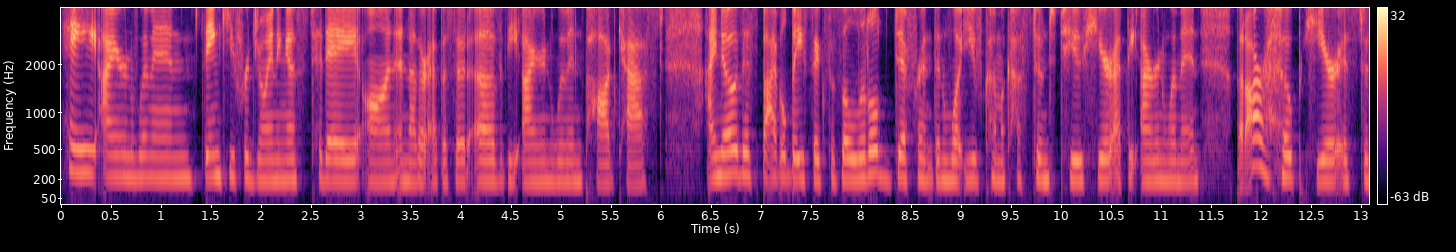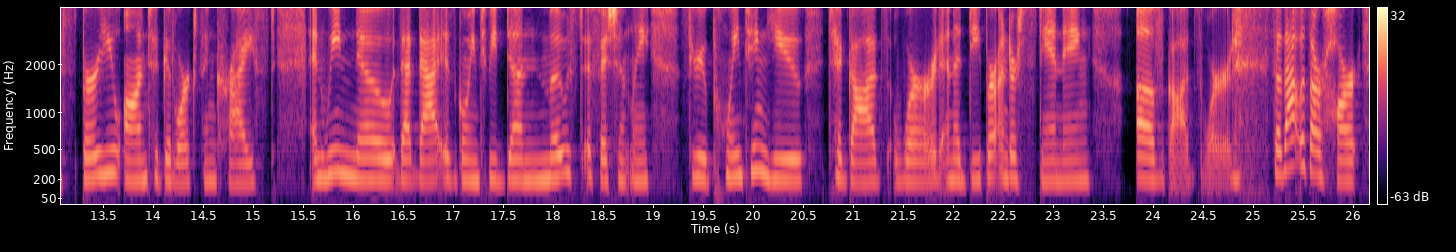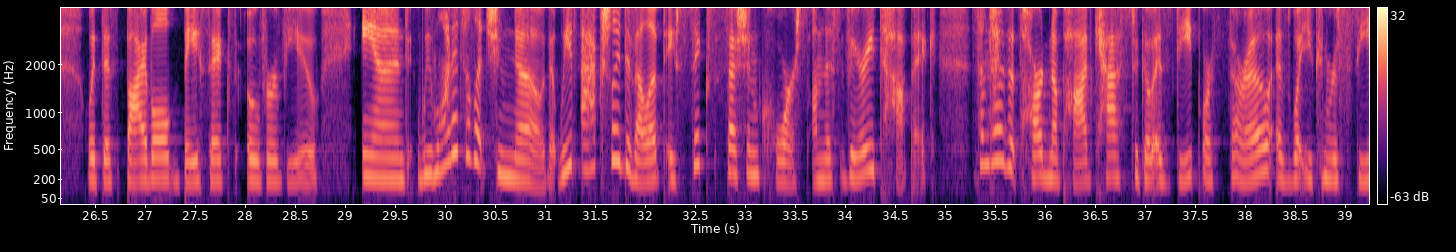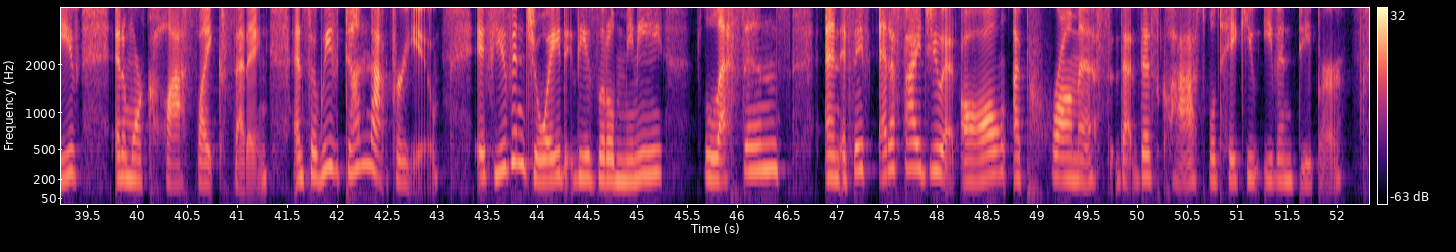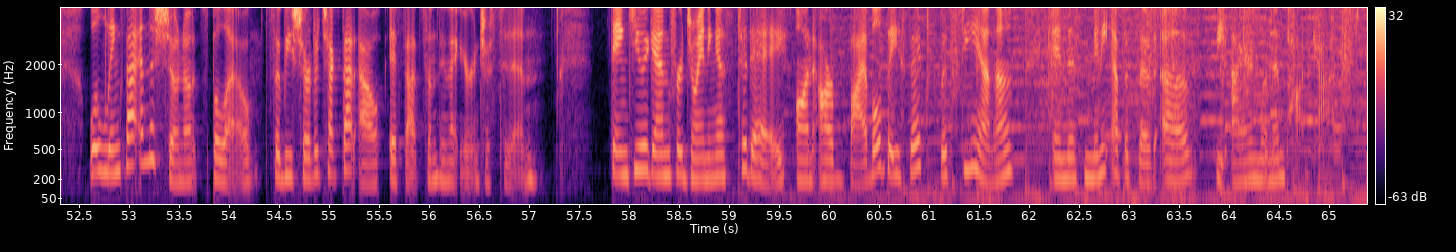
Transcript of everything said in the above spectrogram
Hey, Iron Women. Thank you for joining us today on another episode of the Iron Women podcast. I know this Bible Basics is a little different than what you've come accustomed to here at the Iron Women, but our hope here is to spur you on to good works in Christ. And we know that that is going to be done most efficiently through pointing you to God's word and a deeper understanding of God's Word. So that was our heart with this Bible basics overview. And we wanted to let you know that we've actually developed a six session course on this very topic. Sometimes it's hard in a podcast to go as deep or thorough as what you can receive in a more class like setting. And so we've done that for you. If you've enjoyed these little mini lessons. And if they've edified you at all, I promise that this class will take you even deeper. We'll link that in the show notes below, so be sure to check that out if that's something that you're interested in. Thank you again for joining us today on our Bible Basics with Deanna in this mini episode of the Iron Women podcast.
